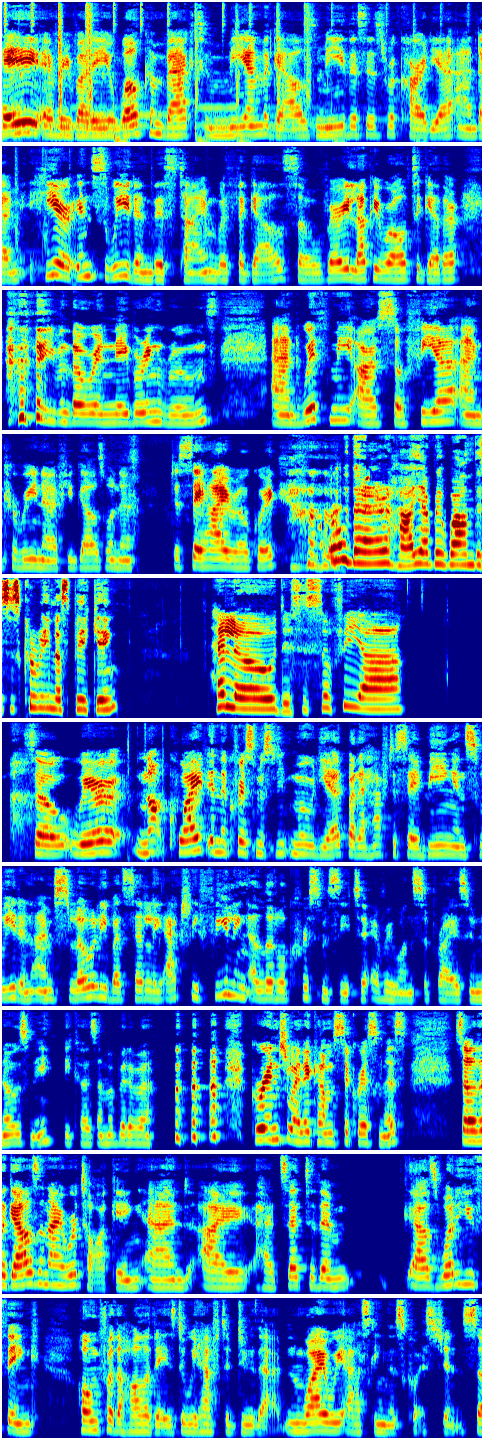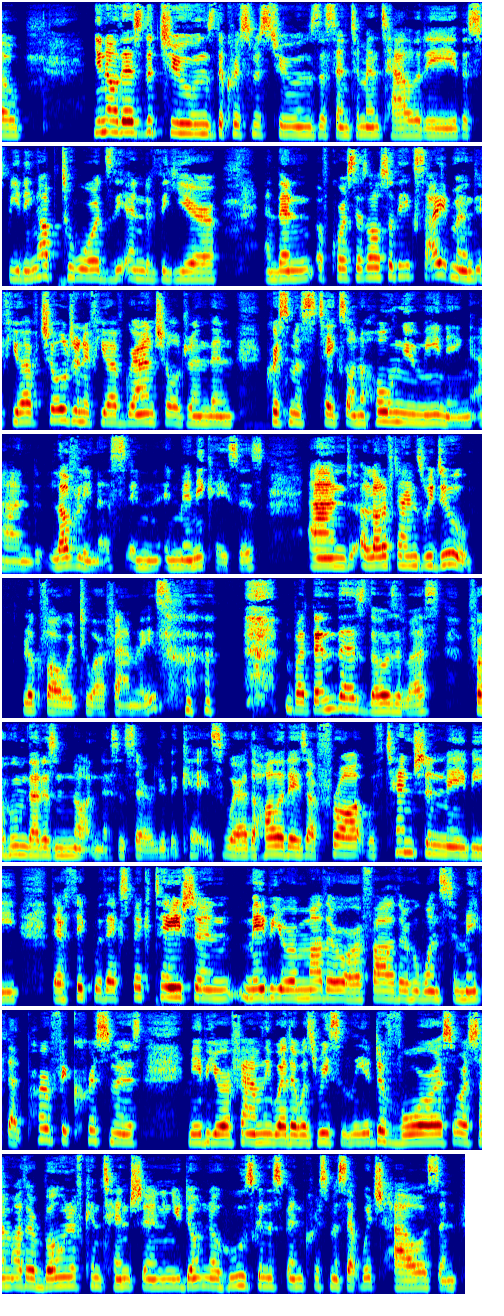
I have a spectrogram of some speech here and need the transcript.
Hey everybody, welcome back to Me and the Gals. Me, this is Ricardia, and I'm here in Sweden this time with the gals. So very lucky we're all together, even though we're in neighboring rooms. And with me are Sofia and Carina. If you gals want to just say hi real quick. Hello there. Hi everyone. This is Carina speaking. Hello, this is Sofia. So we're not quite in the Christmas mood yet, but I have to say, being in Sweden, I'm slowly but steadily actually feeling a little Christmassy to everyone's surprise who knows me, because I'm a bit of a Grinch when it comes to Christmas. So the gals and I were talking, and I had said to them, Gals, what do you think? Home for the holidays, do we have to do that? And why are we asking this question? So you know, there's the tunes, the Christmas tunes, the sentimentality, the speeding up towards the end of the year. And then, of course, there's also the excitement. If you have children, if you have grandchildren, then Christmas takes on a whole new meaning and loveliness in, in many cases. And a lot of times we do look forward to our families. but then there's those of us for whom that is not necessarily the case, where the holidays are fraught with tension, maybe they're thick with expectation. Maybe you're a mother or a father who wants to make that perfect Christmas. Maybe you're a family where there was recently a divorce or some other bone of contention and you don't know who's going to spend Christmas at which house. And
